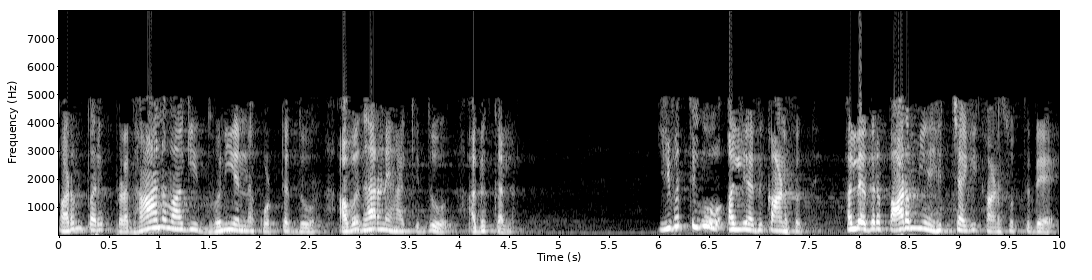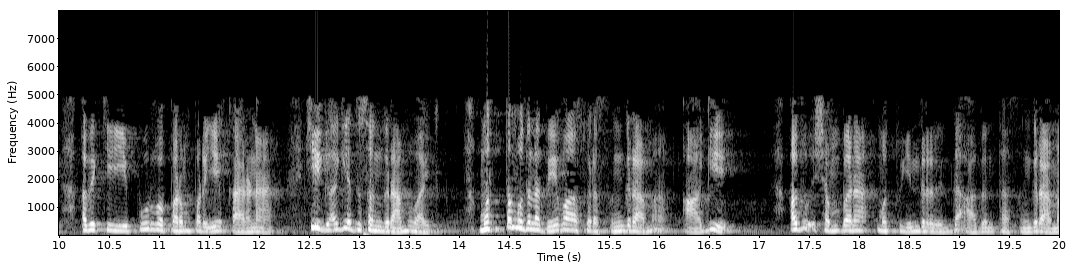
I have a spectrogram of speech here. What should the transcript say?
ಪರಂಪರೆ ಪ್ರಧಾನವಾಗಿ ಧ್ವನಿಯನ್ನು ಕೊಟ್ಟದ್ದು, ಅವಧಾರಣೆ ಹಾಕಿದ್ದು ಅದಕ್ಕಲ್ಲ. ಇವತ್ತಿಗೂ ಅಲ್ಲಿ ಅದು ಕಾಣಿಸುತ್ತೆ. ಅಲ್ಲಿ ಅದರ ಪಾರಮ್ಯ ಹೆಚ್ಚಾಗಿ ಕಾಣಿಸುತ್ತದೆ. ಅದಕ್ಕೆ ಈ ಪೂರ್ವ ಪರಂಪರೆಯೇ ಕಾರಣ. ಹೀಗಾಗಿ ಅದು ಸಂಗ್ರಾಮವಾಯಿತು. ಮೊತ್ತ ಮೊದಲ ದೇವಾಸುರ ಸಂಗ್ರಾಮ ಆಗಿ ಅದು ಶಂಬನ ಮತ್ತು ಇಂದ್ರರಿಂದ ಆದಂತಹ ಸಂಗ್ರಾಮ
